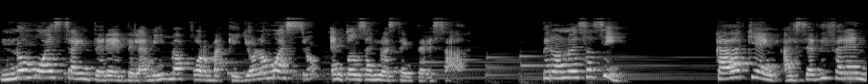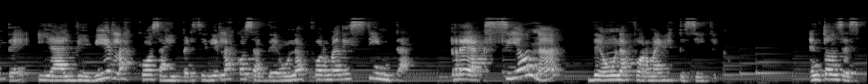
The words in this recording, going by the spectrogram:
no muestra interés de la misma forma que yo lo muestro, entonces no está interesada. Pero no es así cada quien, al ser diferente y al vivir las cosas y percibir las cosas de una forma distinta, reacciona de una forma en específico. Entonces,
